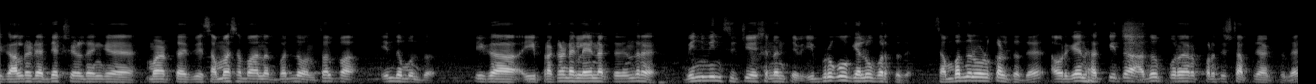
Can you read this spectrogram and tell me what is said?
ಈಗ ಆಲ್ರೆಡಿ ಅಧ್ಯಕ್ಷ ಹೇಳ್ದಂಗೆ ಮಾಡ್ತಾ ಇದ್ವಿ. ಸಮ ಸಮ ಅನ್ನೋದು ಬದಲು ಒಂದು ಸ್ವಲ್ಪ ಹಿಂದೆ ಮುಂದೆ. ಈಗ ಈ ಪ್ರಕರಣಗಳು ಏನಾಗ್ತದೆ ಅಂದರೆ ವಿನ್ ವಿನ್ ಸಿಚುಯೇಷನ್ ಅಂತೀವಿ. ಇಬ್ರಿಗೂ ಗೆಲುವು ಬರ್ತದೆ. ಸಂಬಂಧನ ಉಳ್ಕೊಳ್ತದೆ. ಅವ್ರಿಗೇನು ಹಕ್ಕಿತ್ತು ಅದು ಪುನರ್ ಪ್ರತಿಷ್ಠಾಪನೆ ಆಗ್ತದೆ.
